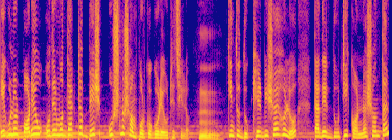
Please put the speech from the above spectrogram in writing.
এগুলোর পরেও ওদের মধ্যে একটা বেশ উষ্ণ সম্পর্ক গড়ে উঠেছিল। কিন্তু দুঃখের বিষয় হলো তাদের দুটি কন্যা সন্তান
